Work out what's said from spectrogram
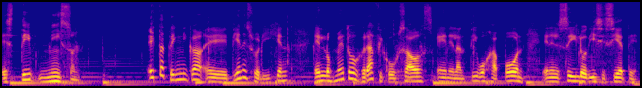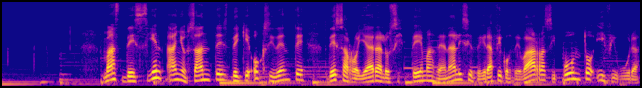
Steve Neeson. Esta técnica eh, tiene su origen en los métodos gráficos usados en el antiguo Japón en el siglo XVII, más de 100 años antes de que Occidente desarrollara los sistemas de análisis de gráficos de barras y punto y figura.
